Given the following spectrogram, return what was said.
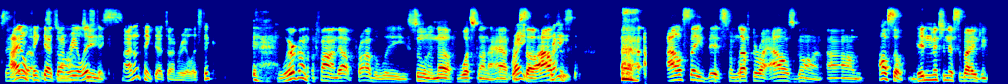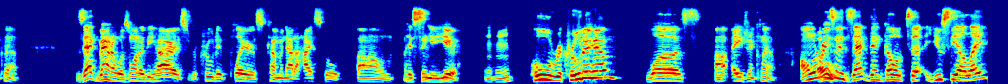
Center I don't think that's gone. unrealistic. Jeez. I don't think that's unrealistic. We're going to find out probably soon enough what's going to happen. Right, so I'll right. just I'll say this from left to right. Al's gone. Um, also, didn't mention this about Adrian Klemm. Zach Banner was one of the highest recruited players coming out of high school um, his senior year. Mm-hmm. Who recruited him was uh, Adrian Klemm. Only oh. reason Zach didn't go to UCLA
